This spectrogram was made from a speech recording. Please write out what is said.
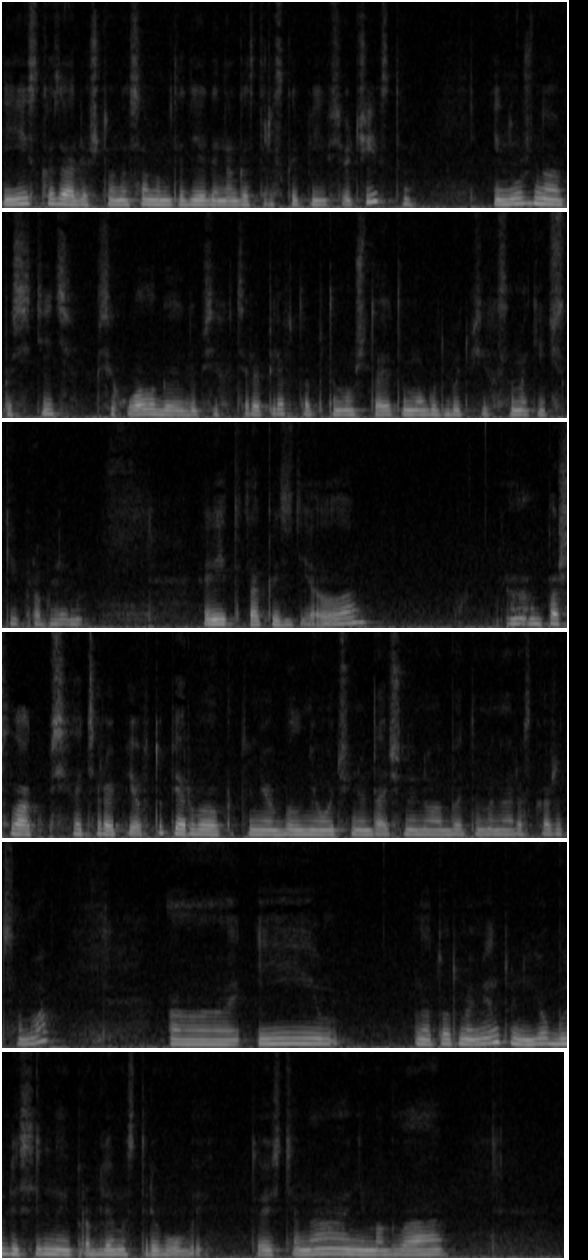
и ей сказали, что на самом-то деле на гастроскопии все чисто, и нужно посетить психолога или психотерапевта, потому что это могут быть психосоматические проблемы. Рита так и сделала пошла к психотерапевту. Первый опыт у нее был не очень удачный, но об этом она расскажет сама. А, и на тот момент у нее были сильные проблемы с тревогой. То есть она не могла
